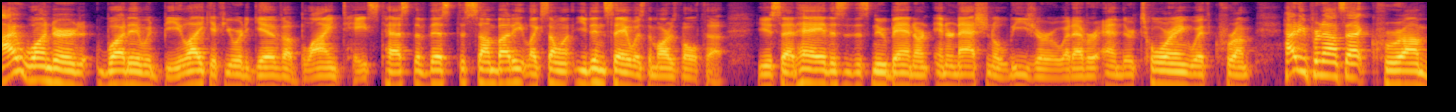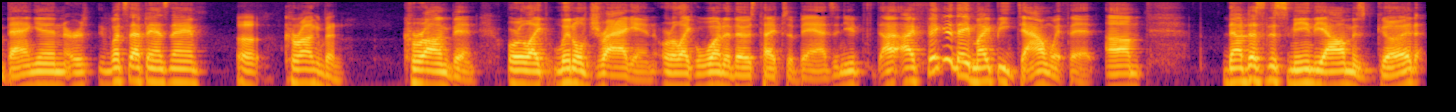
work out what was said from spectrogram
I wondered what it would be like if you were to give a blind taste test of this to somebody. Like someone, you didn't say it was the Mars Volta. You said, hey, this is this new band on International Leisure or whatever, and they're touring with Krum. How do you pronounce that? Khruangbin or what's that band's name? Uh, Khruangbin. Khruangbin or like Little Dragon or like one of those types of bands. And you, I, I figure they might be down with it. Um, now, does this mean the album is good?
